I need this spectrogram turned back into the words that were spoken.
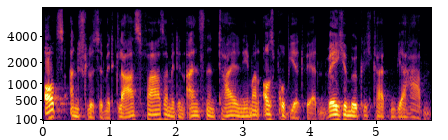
Ortsanschlüsse mit Glasfaser mit den einzelnen Teilnehmern ausprobiert werden, welche Möglichkeiten wir haben.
